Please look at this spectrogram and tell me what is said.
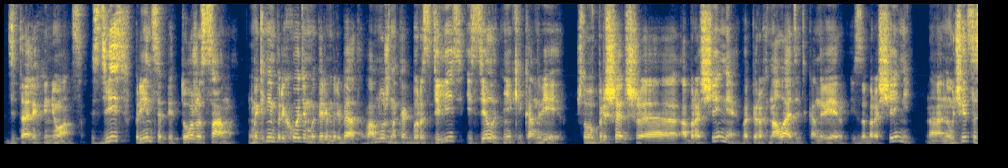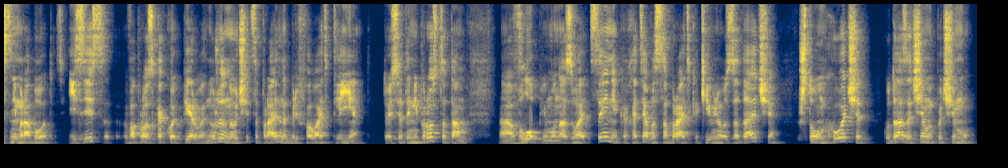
деталях и нюансах. Здесь, в принципе, то же самое. Мы к ним приходим и говорим, ребята, вам нужно как бы разделить и сделать некий конвейер, чтобы пришедшее обращение, во-первых, наладить конвейер из обращений, а, научиться с ним работать. И здесь вопрос какой? Первое, нужно научиться научиться правильно брифовать клиент. То есть это не просто там а, в лоб ему назвать ценник, а хотя бы собрать, какие у него задачи, что он хочет, куда, зачем и почему.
